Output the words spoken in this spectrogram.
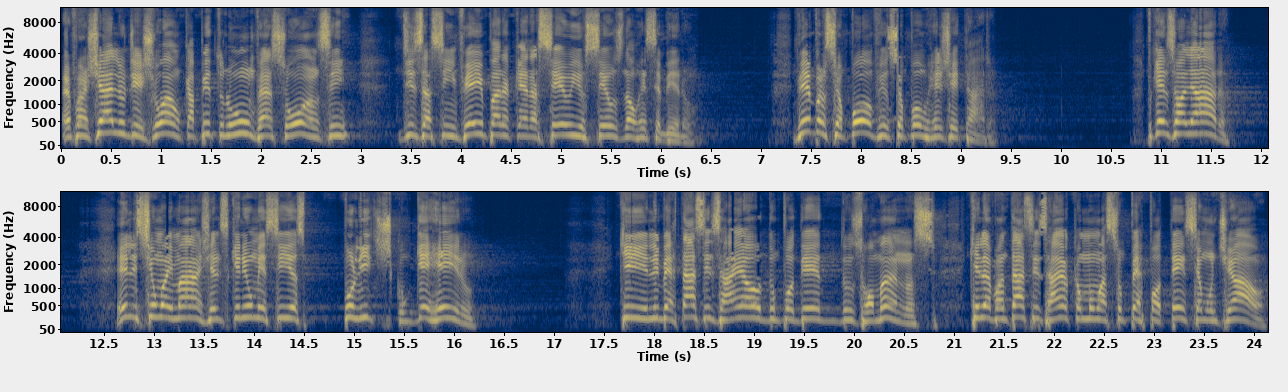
Evangelho de João, capítulo 1, verso 11, diz assim: Veio para que era seu e os seus não receberam. Veio para o seu povo e o seu povo rejeitaram. Porque eles olharam, eles tinham uma imagem, eles queriam um Messias político, guerreiro, que libertasse Israel do poder dos romanos, que levantasse Israel como uma superpotência mundial.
